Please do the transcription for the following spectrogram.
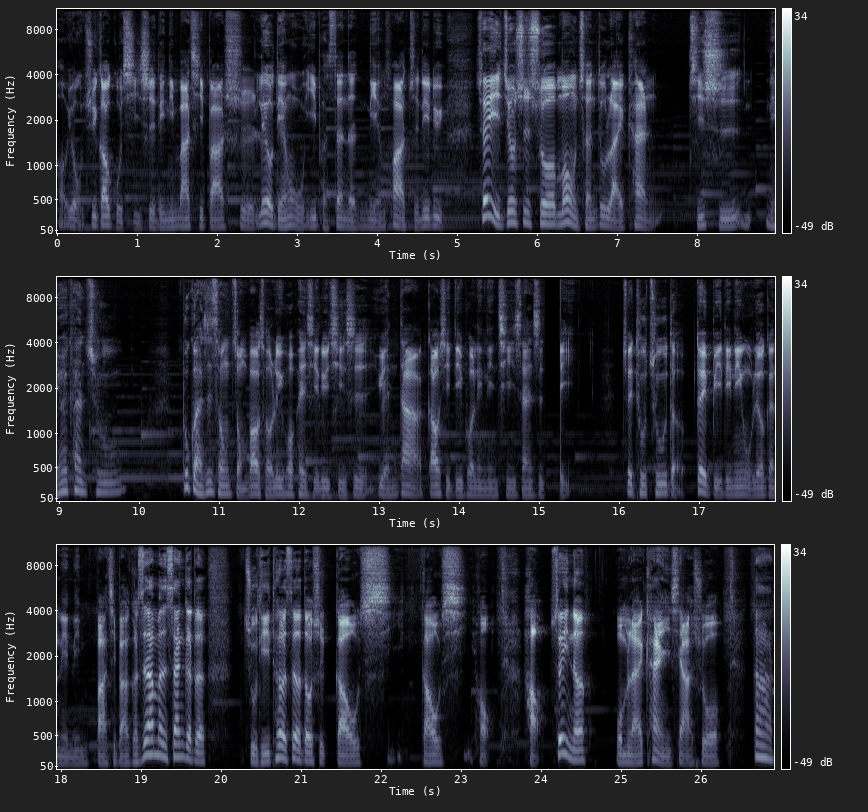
哦，永续高股息是零零八七八，是六点五一 percent 的年化殖利率，所以就是说某种程度来看，其实你会看出，不管是从总报酬率或配息率，其实元大高息低波零零七三是最最突出的，对比零零五六跟零零八七八，可是他们三个的主题特色都是高息高息吼，好，所以呢，我们来看一下说那。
